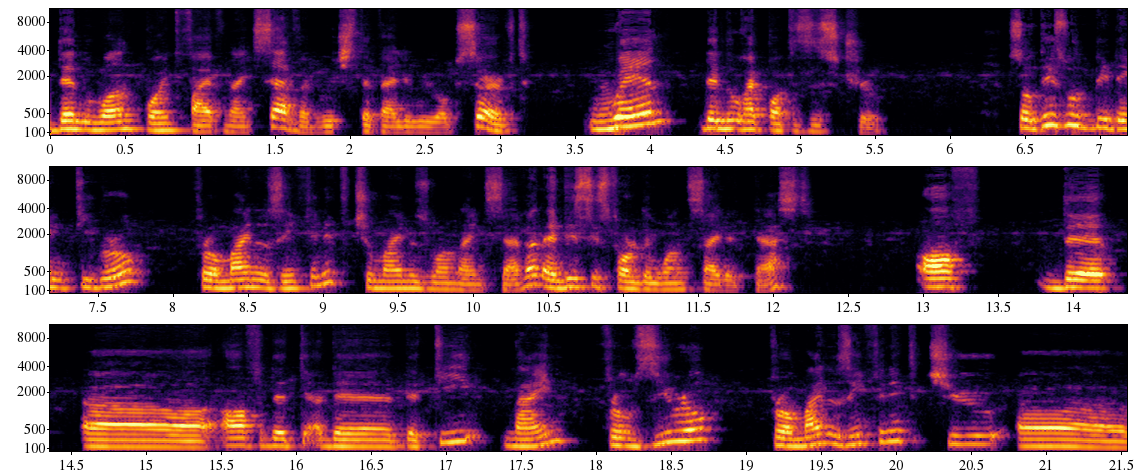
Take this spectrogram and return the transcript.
than 1.597, which is the value we observed, when the null hypothesis is true. So this would be the integral from minus infinite to minus 197, and this is for the one-sided test of the uh, of the, the the t9 from zero from minus infinite to uh,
